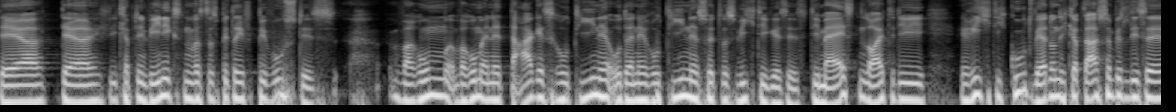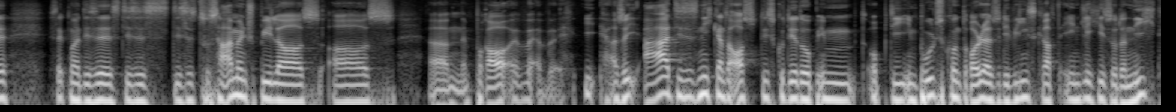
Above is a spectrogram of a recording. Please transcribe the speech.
der, der ich glaube, den wenigsten, was das betrifft, bewusst ist, warum, warum eine Tagesroutine oder eine Routine so etwas Wichtiges ist. Die meisten Leute, die richtig gut werden, und ich glaube, da ist so ein bisschen diese, sag mal, dieses, dieses, dieses Zusammenspiel aus, aus ähm, also A, dieses nicht ganz ausdiskutiert, ob, im, ob die Impulskontrolle, also die Willenskraft endlich ist oder nicht.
